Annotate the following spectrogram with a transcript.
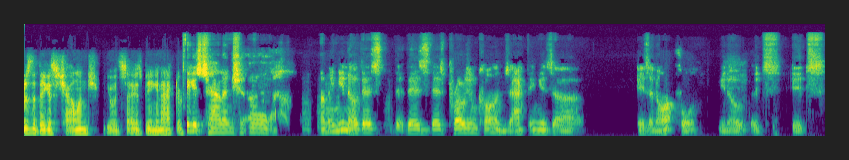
is the biggest challenge you would say as being an actor? Biggest challenge uh, i mean you know there's there's there's pros and cons. Acting is a is an art form you know it's it's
